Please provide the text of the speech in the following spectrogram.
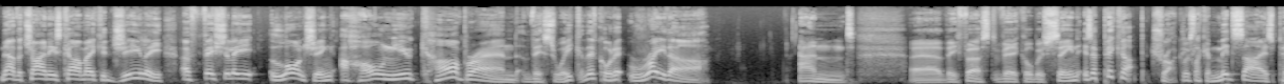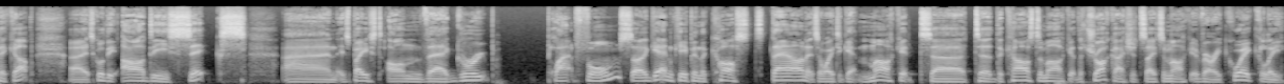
Now, the Chinese car maker Geely officially launching a whole new car brand this week. They've called it Radar. And uh, the first vehicle we've seen is a pickup truck. Looks like a mid-size pickup. Uh, it's called the RD6, and it's based on their group platform. So again, keeping the costs down. It's a way to get market uh, to the cars to market, the truck, I should say, to market very quickly.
